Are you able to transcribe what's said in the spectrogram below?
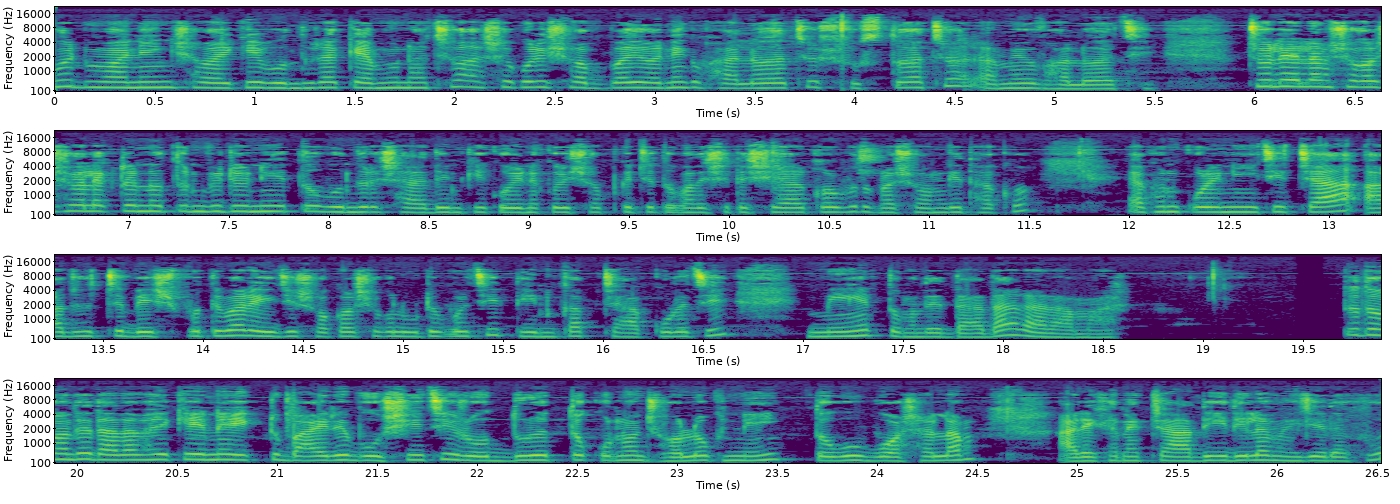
গুড মর্নিং সবাইকে। বন্ধুরা, কেমন আছো? আশা করি সবাই অনেক ভালো আছো, সুস্থ আছো, আর আমিও ভালো আছি। চলে এলাম সকাল সকাল একটা নতুন ভিডিও নিয়ে। তো বন্ধুরা, সারাদিন কি করি না করি সব কিছু তোমাদের সাথে শেয়ার করব, তোমরা সঙ্গে থাকো। এখন করে নিয়েছি চা। আজ হচ্ছে বৃহস্পতিবার, এই যে সকাল সকাল উঠে পড়েছি, তিন কাপ চা করেছি, মেয়ের, তোমাদের দাদার আর আমার। তো তোমাদের দাদাভাইকে এনে একটু বাইরে বসিয়েছি, রোদ্দুরের তো কোনো ঝলক নেই, তবু বসালাম। আর এখানে চা দিয়ে দিলাম, এই যে দেখো,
